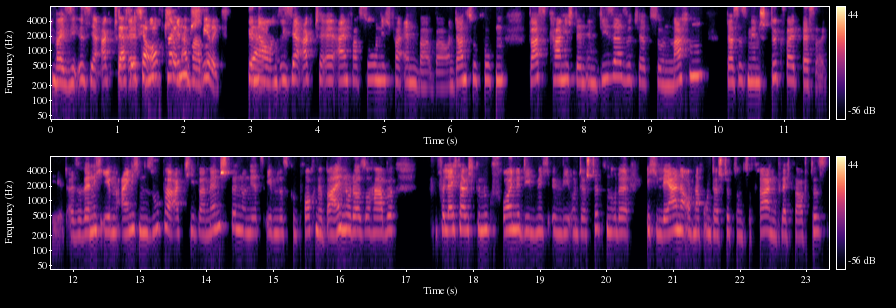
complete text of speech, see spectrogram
weil sie ist ja aktuell. Das ist ja oft schon am schwierigsten. Genau, ja. und sie ist ja aktuell einfach so nicht veränderbar. Und dann zu gucken, was kann ich denn in dieser Situation machen, dass es mir ein Stück weit besser geht. Also wenn ich eben eigentlich ein super aktiver Mensch bin und jetzt eben das gebrochene Bein oder so habe, vielleicht habe ich genug Freunde, die mich irgendwie unterstützen oder ich lerne auch nach Unterstützung zu fragen. Vielleicht war auch das,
